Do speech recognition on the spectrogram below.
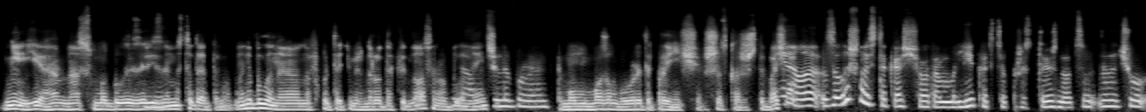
Ні, є. У нас ми були з різними студентами. Ми не були на, на факультеті міжнародних відносин, ми були на Да, це інших, не були. тому ми можемо говорити про інші. Що скажеш? Ти Ні, але залишилось таке, що там лікар це престижно. Це зазвичай-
